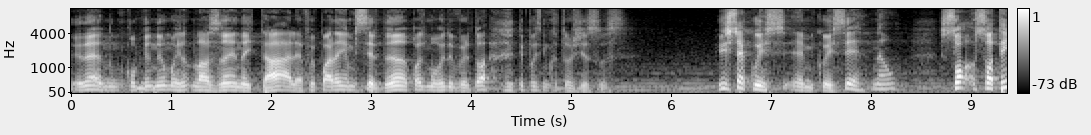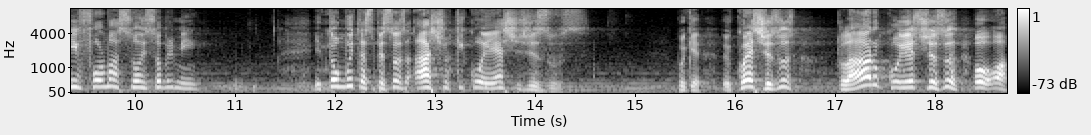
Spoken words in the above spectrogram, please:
né, não comeu nenhuma lasanha na Itália, foi parar em Amsterdã, quase morreu de overdose, depois encontrou Jesus. Isso é, conhecer, é me conhecer? Não. Só, só tem informações sobre mim. Então muitas pessoas acham que conhecem Jesus Porque conhece Jesus? Claro, conheço Jesus. Oh, oh,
